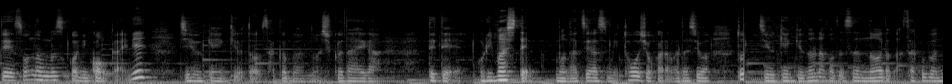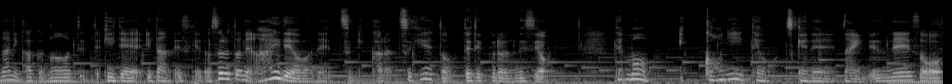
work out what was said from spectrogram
でそんな息子に今回ね自由研究と作文の宿題が出ておりましてもう夏休み当初から私は「自由研究どんなことすんの?」とか「作文何書くの?」って言って聞いていたんですけどするとねアイデアはね次から次へと出てくるんですよ。でも一向に手をつけれないんですねそ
